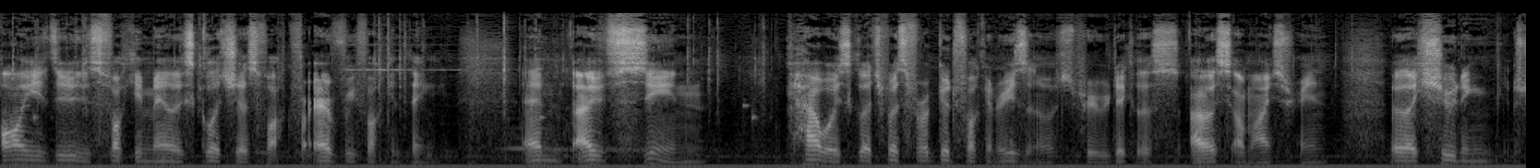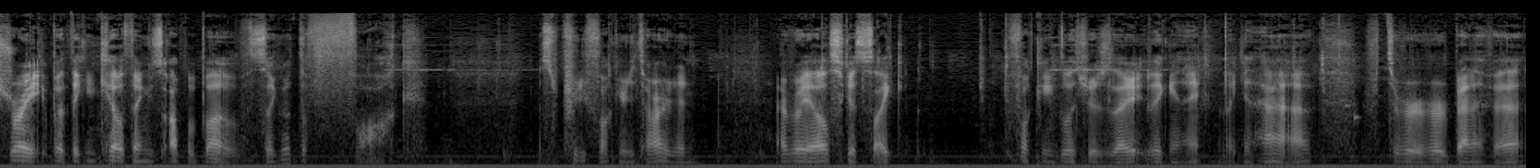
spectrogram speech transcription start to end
All you do is fucking melee glitch as fuck for every fucking thing. And I've seen Cowboys glitch, but it's for a good fucking reason, which is pretty ridiculous. At least on my screen. They're like shooting straight, but they can kill things up above. It's like, what the fuck? That's pretty fucking retarded. Everybody else gets like fucking glitches they they can they can have for her benefit.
